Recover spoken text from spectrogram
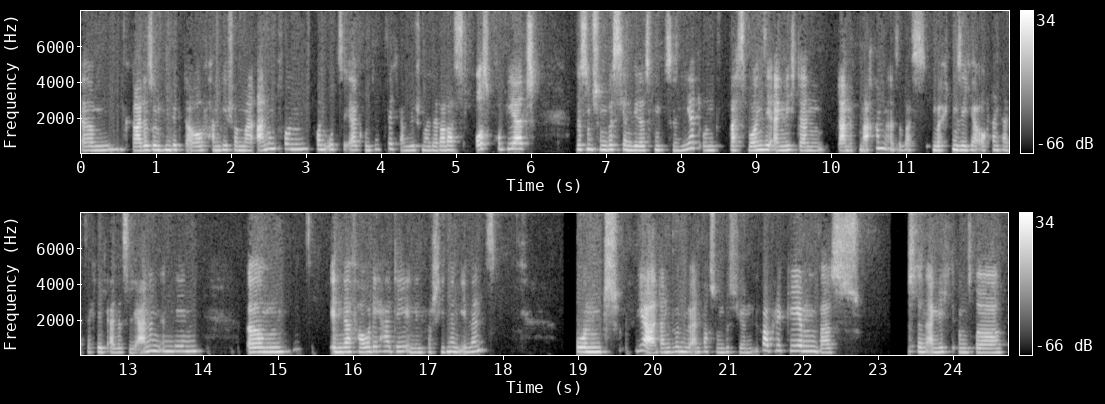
Ähm, gerade so im Hinblick darauf, haben die schon mal Ahnung von, von OCR grundsätzlich, haben die schon mal selber was ausprobiert, wissen schon ein bisschen, wie das funktioniert und was wollen sie eigentlich dann damit machen? Also was möchten sie ja auch dann tatsächlich alles lernen in den ähm, in der VDHD, in den verschiedenen Events. Und ja, dann würden wir einfach so ein bisschen Überblick geben, was ist denn eigentlich unsere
